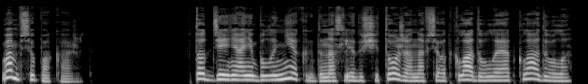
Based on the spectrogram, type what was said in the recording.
вам все покажут тот день Ане было некогда, на следующий тоже она все откладывала и откладывала.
